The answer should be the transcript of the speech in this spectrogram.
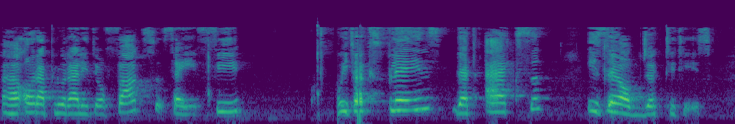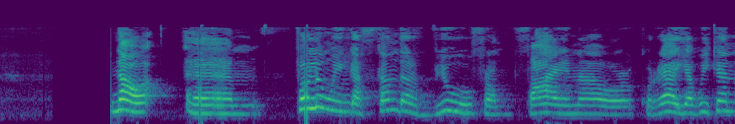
uh, or a plurality of facts, say phi, which explains that X is the object it is. Now, um, following a standard view from Fine or Correia, we can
